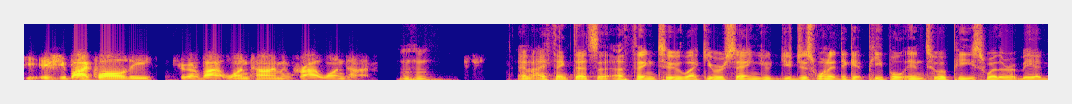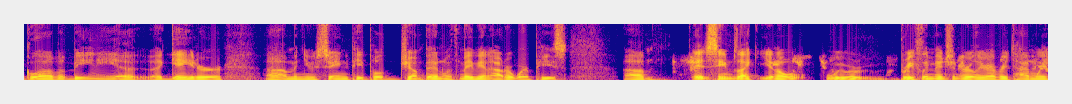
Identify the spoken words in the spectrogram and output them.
if you buy quality, you're going to buy it one time and cry one time. Mm-hmm. And I think that's a, a, thing too. Like you were saying, you you just wanted to get people into a piece, whether it be a glove, a beanie, a, a gaiter, um, and you're seeing people jump in with maybe an outerwear piece. Um, it seems like you know we were briefly mentioned earlier. Every time we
